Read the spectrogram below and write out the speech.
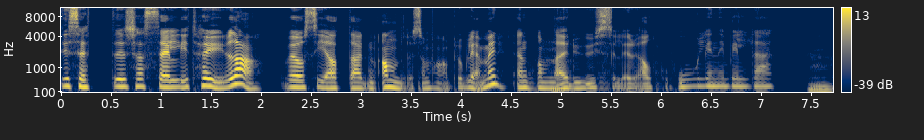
De setter seg selv litt høyere, da, ved å si at det er den andre som har problemer. Enten om det er rus eller alkohol inne i bildet. Mm.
